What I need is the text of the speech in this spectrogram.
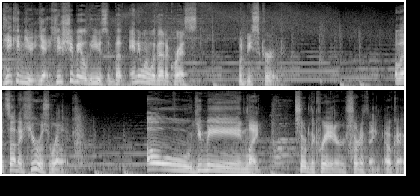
he can use, yeah, he should be able to use it, but anyone without a crest would be screwed. Oh, that's not a hero's relic. Oh, you mean like sort of the creator sort of thing. Okay.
